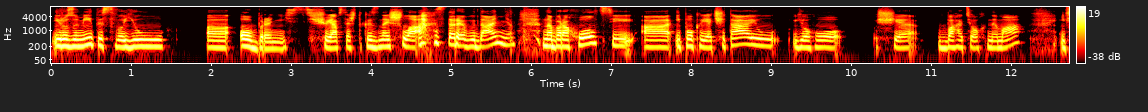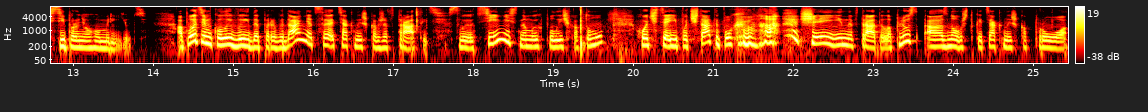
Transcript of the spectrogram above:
і розуміти свою е, обраність, що я все ж таки знайшла старе видання на барахолці. А, і поки я читаю, його ще в багатьох нема, і всі про нього мріють. А потім, коли вийде перевидання, це ця книжка вже втратить свою цінність на моїх поличках, тому хочеться її почитати, поки вона ще її не втратила. Плюс, знову ж таки, ця книжка про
